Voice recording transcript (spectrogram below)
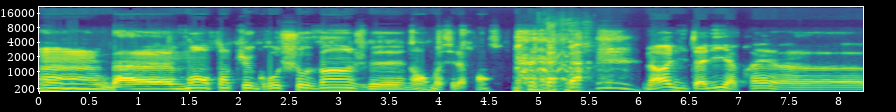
Hum, bah, moi, en tant que gros chauvin, je vais. Non, bah, c'est la France. Non, l'Italie, après, euh,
